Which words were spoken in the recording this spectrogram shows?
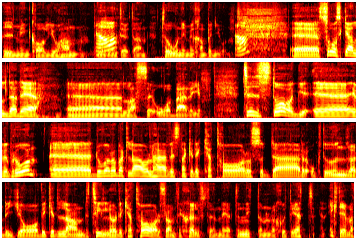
i min Karl Johan. Ja. inte utan ton i min champinjon. Ja. Eh, så skaldade eh, Lasse Åberg. Tisdag eh, är vi på då. Eh, då var Robert Laul här, vi snackade Qatar och sådär och då undrade jag vilket land tillhörde Qatar fram till självständigheten 1971? En äkta jävla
